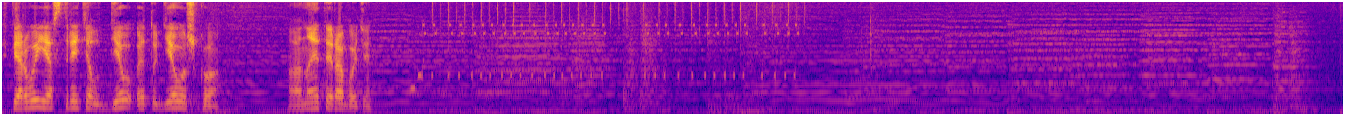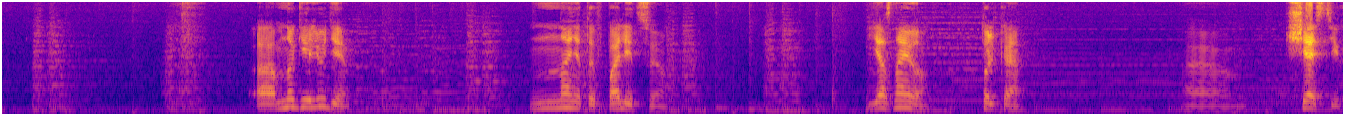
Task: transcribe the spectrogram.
Впервые я встретил дев- эту девушку а, на этой работе. Многие люди наняты в полицию. Я знаю только эм, часть их.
